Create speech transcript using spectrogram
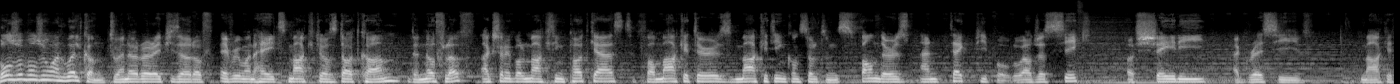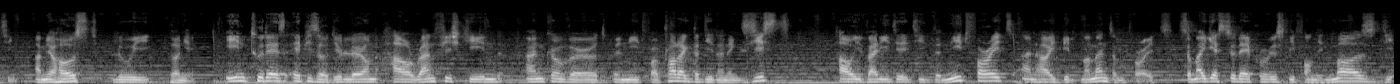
Bonjour, bonjour, and welcome to another episode of Everyone Hates Marketers.com, the no fluff actionable marketing podcast for marketers, marketing consultants, founders, and tech people who are just sick of shady, aggressive marketing. I'm your host, Louis Grenier. In today's episode, you'll learn how Rand Fishkin uncovered a need for a product that didn't exist how he validated the need for it, and how he built momentum for it. So my guest today previously founded Moz, the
